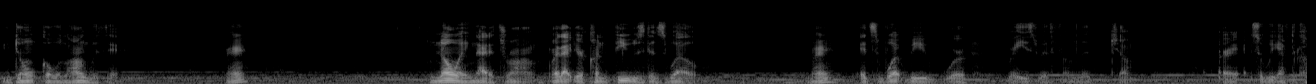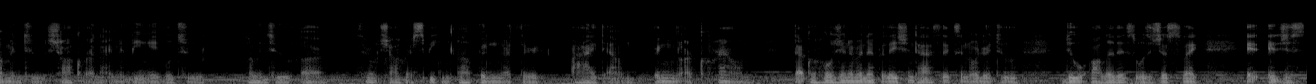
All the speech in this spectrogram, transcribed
You don't go along with it, right? Knowing that it's wrong or that you're confused as well, right? It's what we were raised with from the jump. All right, so we have to come into chakra alignment, being able to come into our throat chakra, speaking up, bringing our third eye down, bringing our crown. That coercion and manipulation tactics in order to do all of this was just like it, it just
